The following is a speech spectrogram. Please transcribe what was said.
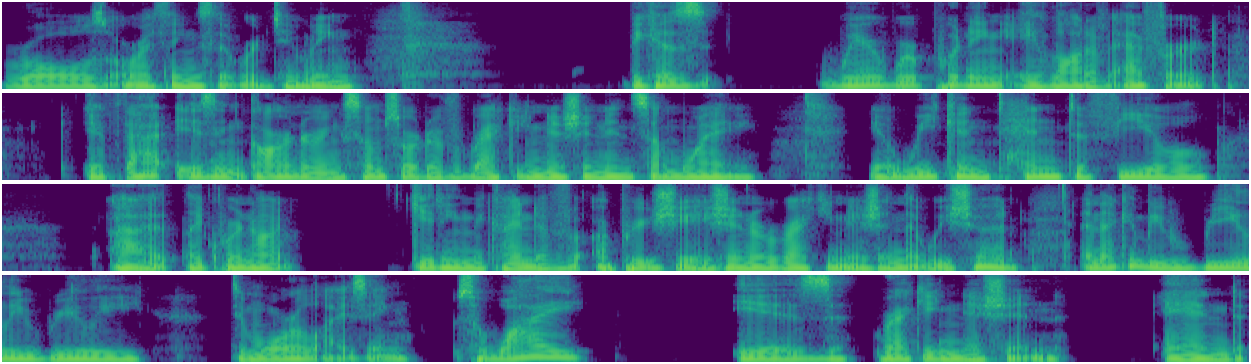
roles or things that we're doing, because where we're putting a lot of effort, if that isn't garnering some sort of recognition in some way, you know, we can tend to feel uh, like we're not getting the kind of appreciation or recognition that we should. And that can be really, really demoralizing. So, why is recognition and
